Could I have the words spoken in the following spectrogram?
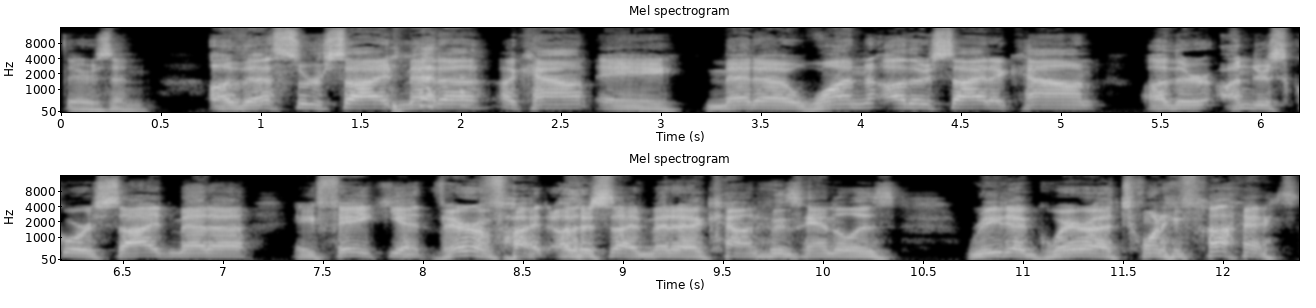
There's an other side meta account, a meta one other side account, other underscore side meta, a fake yet verified other side meta account whose handle is Rita Guerra 25,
